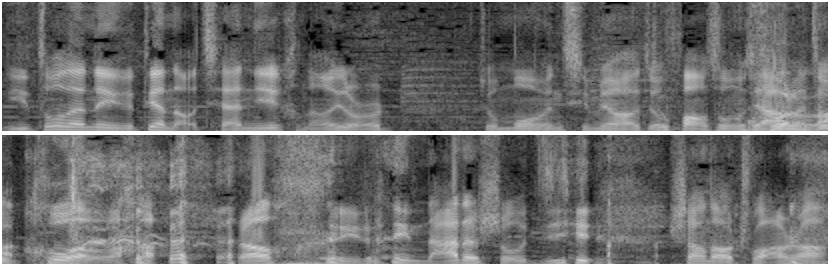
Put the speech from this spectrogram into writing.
你坐在那个电脑前，你可能有时候就莫名其妙就就放松下来，困了就困了。然后你说你拿着手机上到床上，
